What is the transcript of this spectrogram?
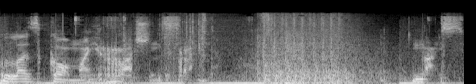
Let's go, my Russian friend. Nice.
